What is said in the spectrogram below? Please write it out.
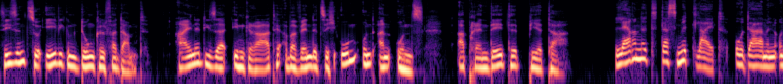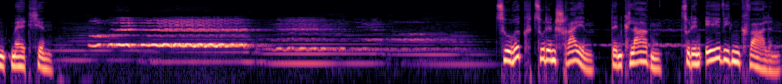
Sie sind zu ewigem Dunkel verdammt. Eine dieser Ingrate aber wendet sich um und an uns. Apprendete pietà. Lernet das Mitleid, o Damen und Mädchen. Zurück zu den Schreien, den Klagen, zu den ewigen Qualen.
